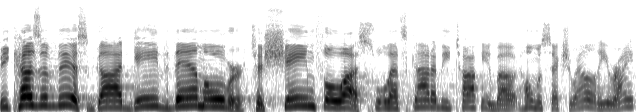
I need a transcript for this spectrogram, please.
Because of this, God gave them over to shameful lusts. Well, that's got to be talking about homosexuality, right?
